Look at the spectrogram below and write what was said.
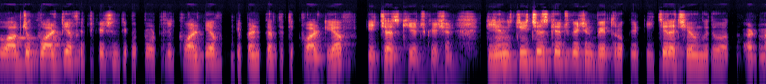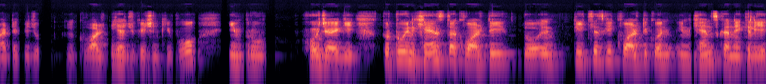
تو آپ جو کوالٹی آف ایجوکیشن تھی، وہ ٹوٹلی کوالٹی آف ڈیپینڈ کرتی تھی کوالٹی آف ٹیچرز کی ایجوکیشن یعنی ٹیچرز کی ایجوکیشن بہتر ہوگی ٹیچر اچھے ہوں گے تو آٹومیٹکلی جو کوالٹی ہے ایجوکیشن کی، وہ امپروو ہو جائے گی۔ تو ٹو انہینس دا کوالٹی تو ٹیچرز کی کوالٹی کو انہینس کرنے کے لیے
